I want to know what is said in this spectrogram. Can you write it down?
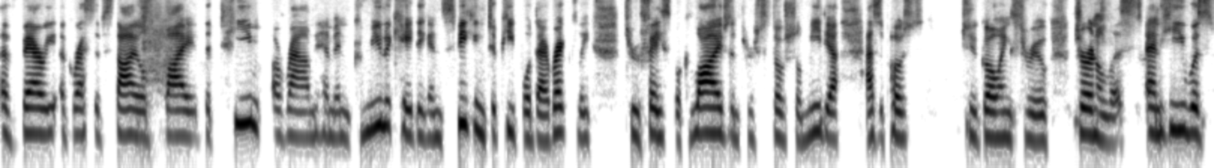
a very aggressive style by the team around him in communicating and speaking to people directly through Facebook Lives and through social media, as opposed to going through journalists. And he was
